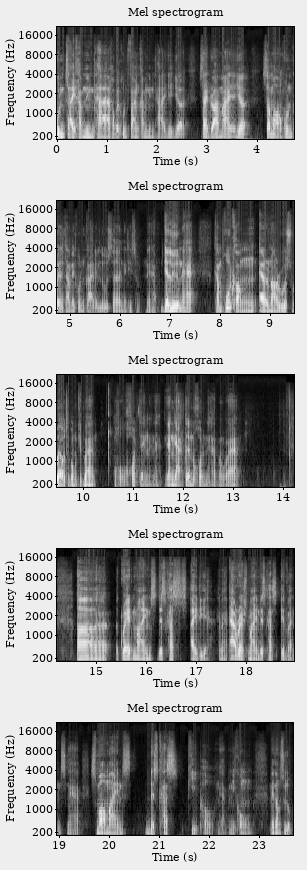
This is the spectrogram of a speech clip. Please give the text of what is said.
คุณใส่คำนินทาเข้าไปคุณฟังคำนินทาเยอะๆ ใส่ดราม่าเยอะๆ สมองคุณก็จะทำให้คุณกลายเป็น loser ในที่สุดนะครับ อย่าลืมนะฮะคำพูดของเอเลนอร์รูสเวลต์ที่ผมคิดว่า โอ้โห โคตรเจ๋งอะนะยังอยากเตือนทุกคนนะครับบอกว่า uh, great minds discuss idea ใช่ไหม average mind discuss events นะฮะ small minds discuss people นะครับอันนี้คงไม่ต้องสรุป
